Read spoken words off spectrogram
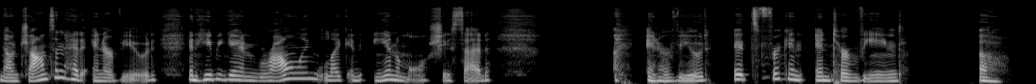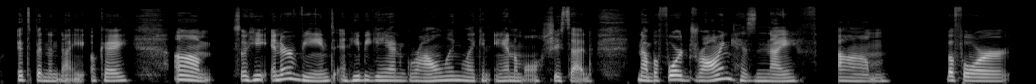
now, Johnson had interviewed and he began growling like an animal, she said. interviewed. It's freaking intervened. Oh, it's been a night, okay? Um, so he intervened and he began growling like an animal, she said. Now, before drawing his knife, um, before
